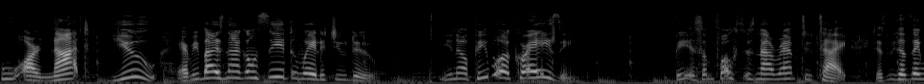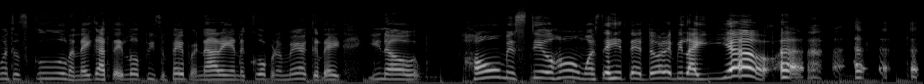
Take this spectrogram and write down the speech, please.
who are not you. Everybody's not going to see it the way that you do. You know, people are crazy. Some folks just not wrapped too tight. Just because they went to school and they got their little piece of paper, now they in the corporate America. They, you know, home is still home. Once they hit that door, they be like, "Yo,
